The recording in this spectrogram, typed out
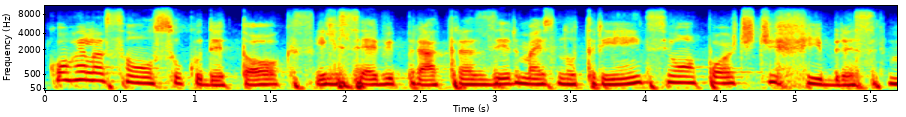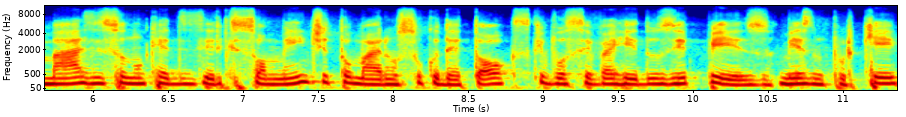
Com relação ao suco detox, ele serve para trazer mais nutrientes e um aporte de fibras, mas isso não quer dizer que somente tomar um suco detox que você vai reduzir peso, mesmo porque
